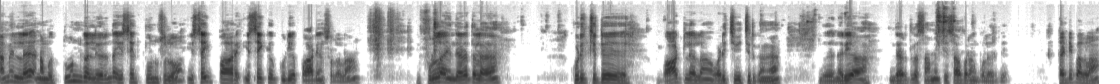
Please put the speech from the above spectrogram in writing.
தமிழ்ல நம்ம தூண்கள் இருந்த இசை தூண் சொல்லுவோம். இசைப்பாறை இசைக்கக்கூடிய பாறைன்னு சொல்லலாம். ஃபுல்லா இந்த இடத்துல குடிச்சிட்டு பாட்டில் எல்லாம் வடிச்சு வச்சிருக்காங்க. இது நிறையா இந்த இடத்துல சமைச்சு சாப்பிட்றாங்க போல இருக்கு. தட்டி பார்க்கலாம்.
